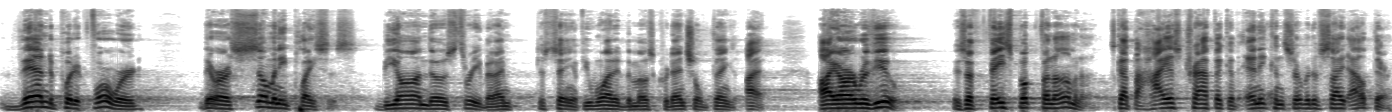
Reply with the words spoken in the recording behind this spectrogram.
Then to put it forward, there are so many places beyond those three, but I'm just saying if you wanted the most credentialed things, I, IJ Review is a Facebook phenomenon. It's got the highest traffic of any conservative site out there.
